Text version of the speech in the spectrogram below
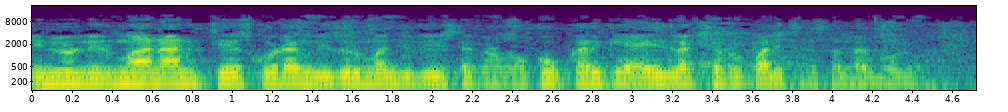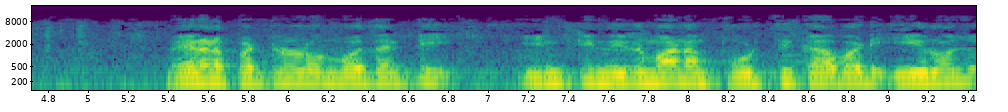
ఇండ్లు నిర్మాణానికి చేసుకోవడానికి నిధులు మంజూరు చేసిన ఒక్కొక్కరికి ఐదు లక్షల రూపాయలు ఇచ్చిన సందర్భంలో. వేనాడ పట్టణంలో మొదటి ఇంటి నిర్మాణం పూర్తి కాబట్టి ఈ రోజు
